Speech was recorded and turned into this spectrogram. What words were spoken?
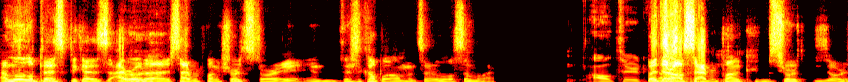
I'm a little pissed because I wrote a cyberpunk short story, and there's a couple elements that are a little similar, Altered. but they're all cyberpunk short or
